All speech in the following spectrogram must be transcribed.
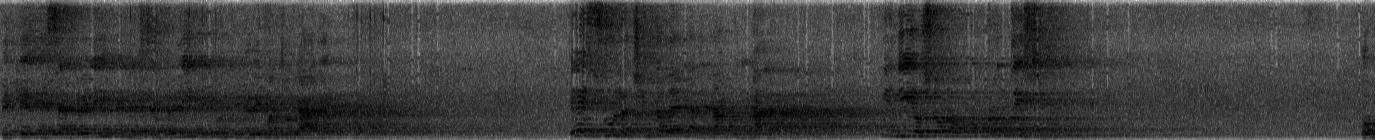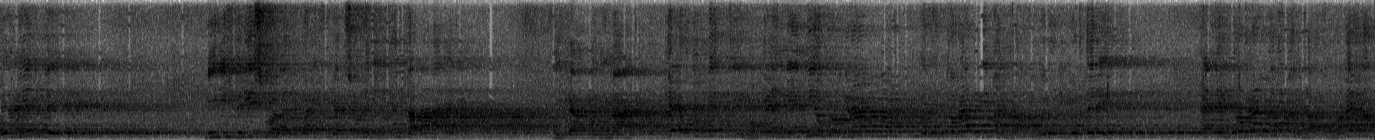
perché è sempre lì ed è sempre lì che continueremo a giocare, e sulla cittadella di Campo di Marte. Quindi io sono prontissimo. Ovviamente mi riferisco alla riqualificazione di tutta l'area di Campo di Marte, che è un obiettivo che è nel mio programma elettorale di mandato, ve lo ricorderete, è nel programma di mandato, non è una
